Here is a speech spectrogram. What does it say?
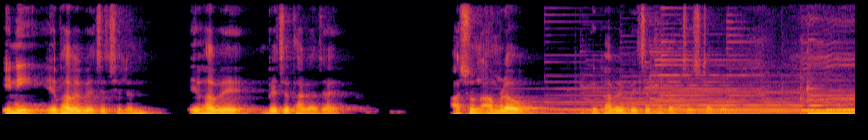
ইনি এভাবে বেঁচেছিলেন, এভাবে বেঁচে থাকা যায়। আসুন আমরাও এভাবে বেঁচে থাকার চেষ্টা করি।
